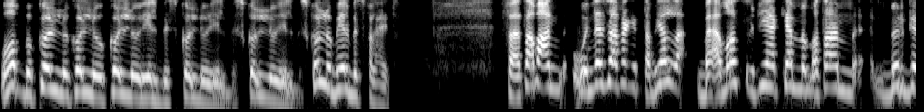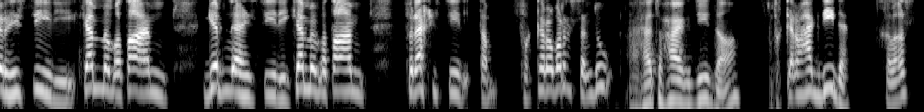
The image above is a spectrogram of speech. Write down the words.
وهوب كله كله كله يلبس كله يلبس كله يلبس كله بيلبس في الحيطة. فطبعا والناس بقى فاكرة طب يلا بقى مصر فيها كم مطاعم برجر هستيري كم مطاعم جبنة هستيري كم مطاعم فراخ هستيري. طب فكروا بره الصندوق. هاتوا حاجة جديدة آه. فكروا حاجة جديدة. خلاص.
